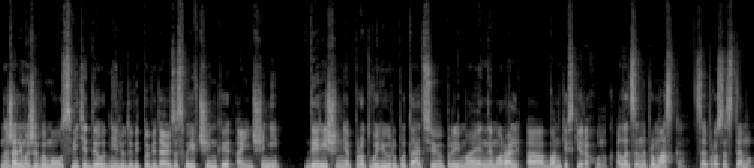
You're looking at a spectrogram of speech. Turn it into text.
На жаль, ми живемо у світі, де одні люди відповідають за свої вчинки, а інші ні. Де рішення про твою репутацію приймає не мораль, а банківський рахунок. Але це не про маска, це про систему.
